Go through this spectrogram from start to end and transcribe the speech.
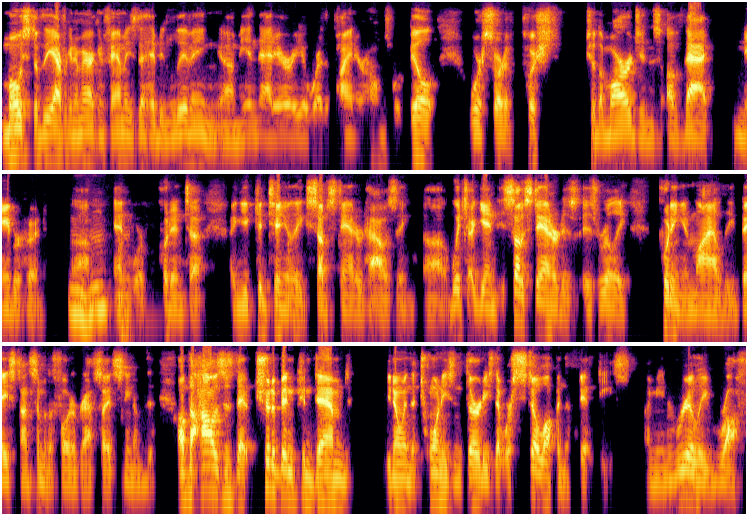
most of the African American families that had been living um, in that area where the pioneer homes were built were sort of pushed to the margins of that neighborhood Um, and were put into continually substandard housing, uh, which again, substandard is, is really putting it mildly based on some of the photographs I've seen of the, of the houses that should have been condemned, you know, in the 20s and 30s that were still up in the 50s. I mean, really rough.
